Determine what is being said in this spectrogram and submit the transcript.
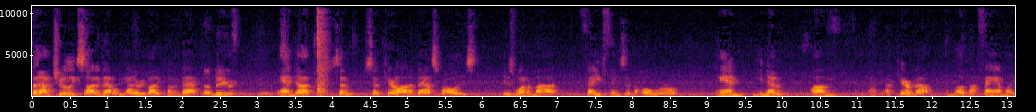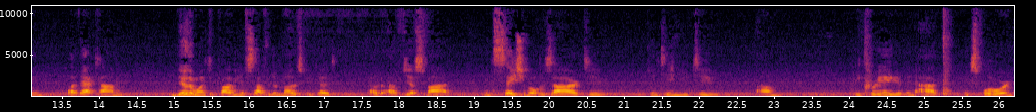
But I'm truly excited about we got everybody coming back. Amazing. Yeah. And uh, so, so Carolina basketball is is one of my fave things in the whole world. And you know, um, I, I, care about and love my family and love that time. And they're the ones that probably have suffered the most because of, of just my insatiable desire to continue to um, be creative. And I've explored.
